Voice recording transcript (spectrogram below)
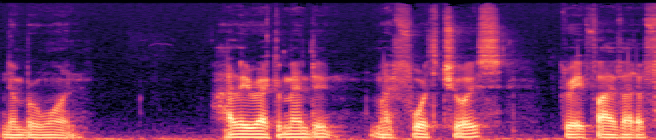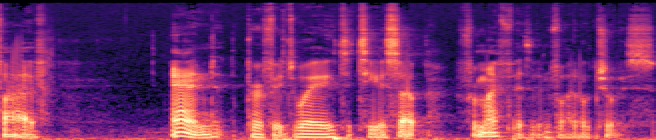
number one. Highly recommended, my fourth choice, great 5 out of 5, and the perfect way to tee us up for my fifth and final choice.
